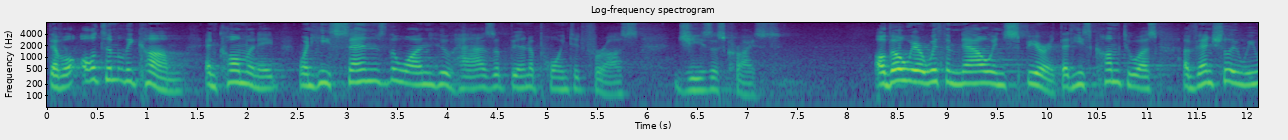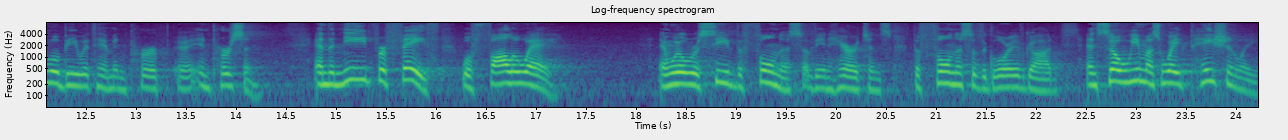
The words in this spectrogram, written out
that will ultimately come and culminate when he sends the one who has been appointed for us Jesus Christ. Although we are with him now in spirit, that he's come to us, eventually we will be with him in, per, uh, in person. And the need for faith will fall away, and we'll receive the fullness of the inheritance, the fullness of the glory of God. And so we must wait patiently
